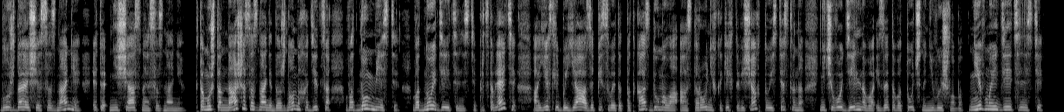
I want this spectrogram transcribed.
блуждающее сознание – это несчастное сознание. Потому что наше сознание должно находиться в одном месте, в одной деятельности. Представляете, а если бы я, записывая этот подкаст, думала о сторонних каких-то вещах, то, естественно, ничего дельного из этого точно не вышло бы. Не в моей деятельности,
